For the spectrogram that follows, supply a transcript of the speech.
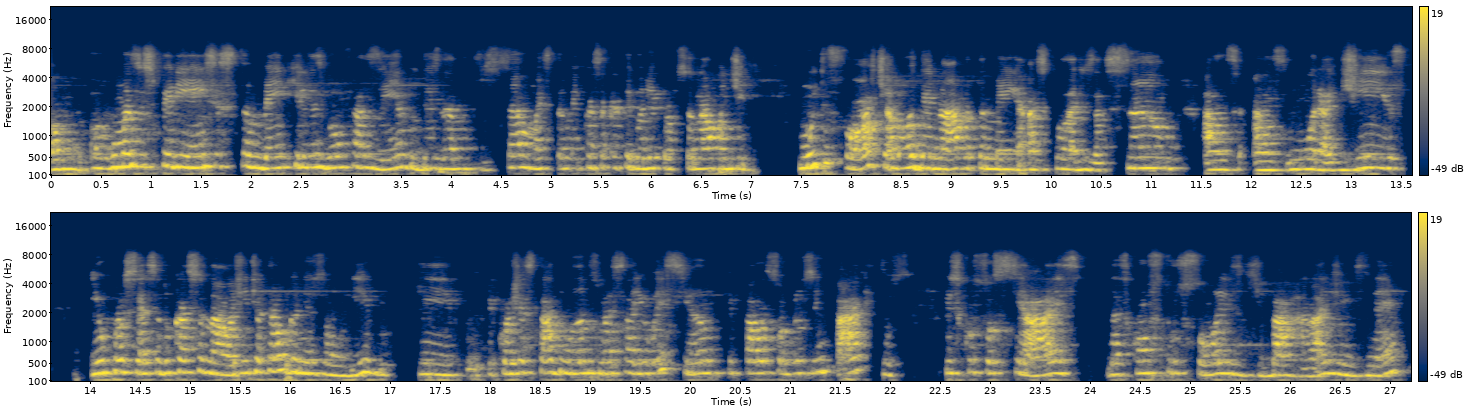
um, algumas experiências também que eles vão fazendo desde a nutrição, mas também com essa categoria profissional onde muito forte, ela ordenava também a escolarização, as, as moradias e o processo educacional. A gente até organizou um livro que ficou gestado anos, mas saiu esse ano, que fala sobre os impactos psicossociais das construções de barragens, né,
